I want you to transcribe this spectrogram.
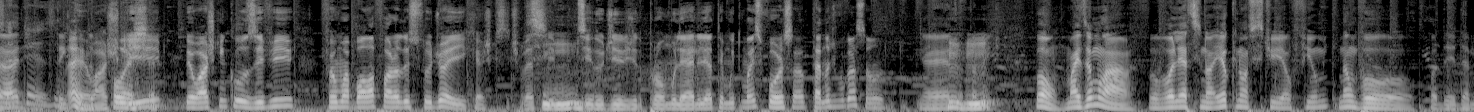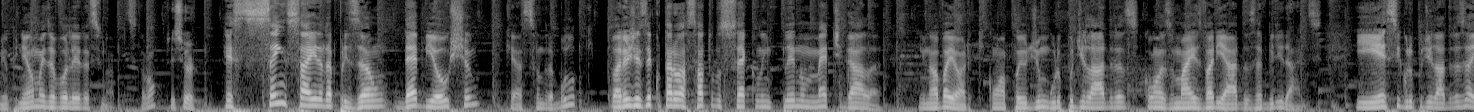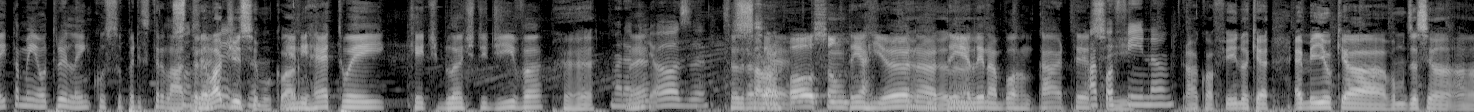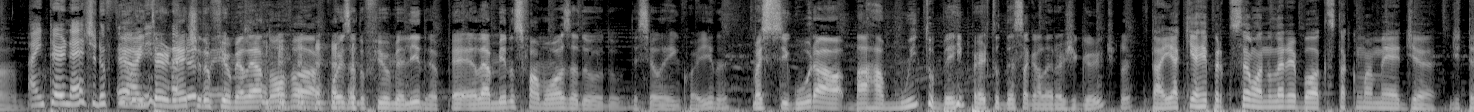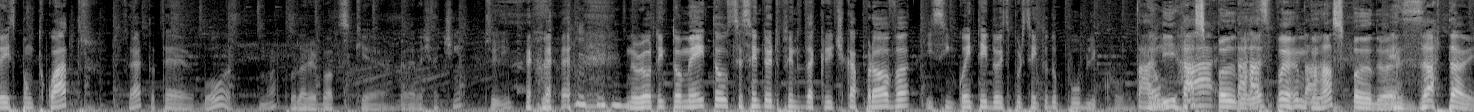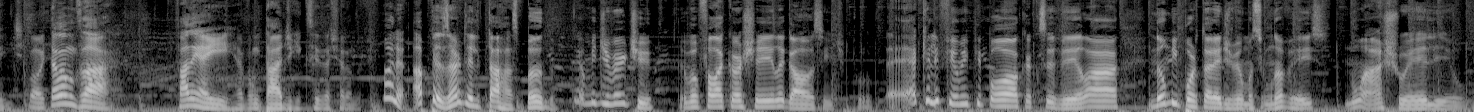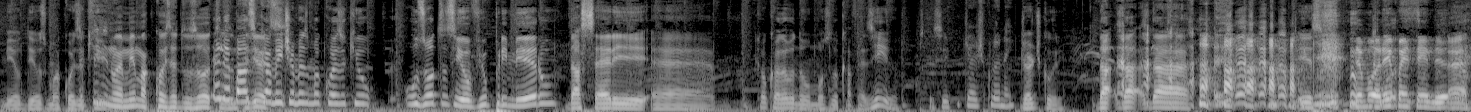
Tem É, eu acho Poxa. que. Eu acho que inclusive foi uma bola fora do estúdio aí. Que acho que se tivesse Sim. sido dirigido por uma mulher, ele ia ter muito mais força até na divulgação. É, Uhum. exatamente. Bom, mas vamos lá. Eu vou ler a sinopse. Eu que não assisti ao filme, não vou poder dar minha opinião, mas eu vou ler a sinopse, tá bom? Sim, senhor. Recém-saída da prisão, Debbie Ocean, que é a Sandra Bullock, planeja executar o assalto do século em pleno Met Gala, em Nova York, com o apoio de um grupo de ladras com as mais variadas habilidades. E esse grupo de ladras aí também é outro elenco super estrelado. Né? Estreladíssimo, claro. Anne Hathaway, Kate Blanchett de diva, Maravilhosa. Sandra Sarah é, Paulson. tem a Rihanna, Rihanna. tem a Helena Bonham Carter. Aquafina. A Aquafina, que é, é meio que a. Vamos dizer assim, a. a- A internet do É filme. a internet do filme, ela é a nova coisa do filme ali, né? É- ela é a menos famosa do, do- desse elenco aí, né? Mas segura a barra muito bem perto dessa galera gigante, né? Tá, e aqui a repercussão, ó, no Letterboxd tá com uma média de 3.4, Até boa, não é? Pro Letterboxd, que é a galera chatinha. Sim. No Rotten Tomatoes, 68% da crítica aprova e 52% do público. Tá Então ali raspando, tá né? raspando. Tá raspando, é. Exatamente. Bom, então vamos lá. Falem aí, à vontade, o que vocês acharam do filme. Olha, apesar dele estar raspando, eu me diverti. Eu vou falar que eu achei legal, assim, tipo. É aquele filme pipoca que você vê lá. Não me importaria de ver uma segunda vez. Não acho ele, meu Deus, uma coisa que. Ele não é a mesma coisa dos outros Ele é anteriores? basicamente a mesma coisa que o- os outros, assim. Eu vi o primeiro da série. É... Qual que é o nome do moço do cafezinho? Esqueci. George Clooney. George Clooney. Da. da, da... Isso. Demorei pra entender. É.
